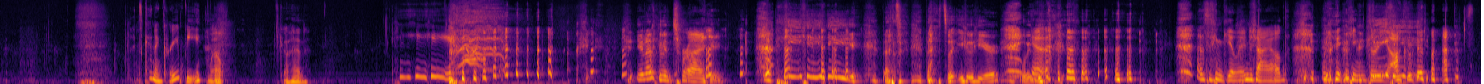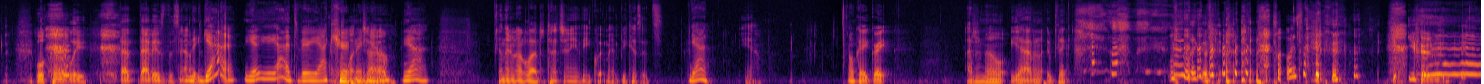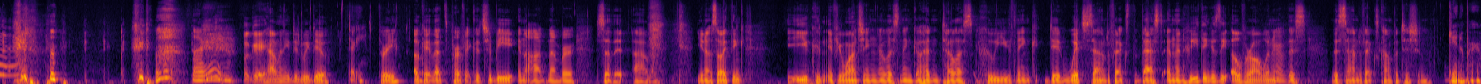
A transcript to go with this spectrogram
That's kind of creepy. Well, go ahead. You're not even trying. hee hee hee. that's that's what you hear when Yeah. you, A singular child making three awkward laughs. well currently that that is the sound Yeah, yeah, yeah, yeah. It's very accurate One right child. now. Yeah, and they're not allowed to touch any of the equipment because it's yeah. yeah. Okay, great. I don't know. Yeah, I don't know. It'd be like like a, What was that? you heard me. All right, Okay, how many did we do? three. Three? Okay, that's perfect. It should be an odd number so that, um, you know, so I think you can, if you're watching or listening, go ahead and tell us who you think did which sound effects the best and then who you think is the overall winner of this, this sound effects competition. Juniper.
